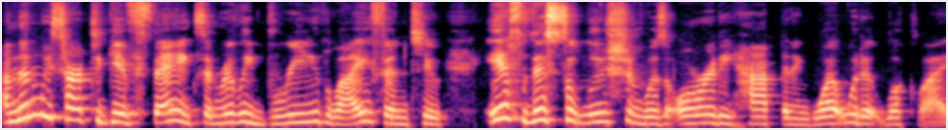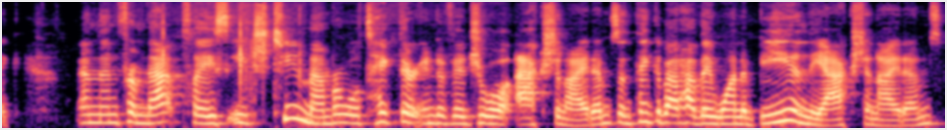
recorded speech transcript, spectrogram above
And then we start to give thanks and really breathe life into if this solution was already happening, what would it look like? And then from that place, each team member will take their individual action items and think about how they want to be in the action items.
